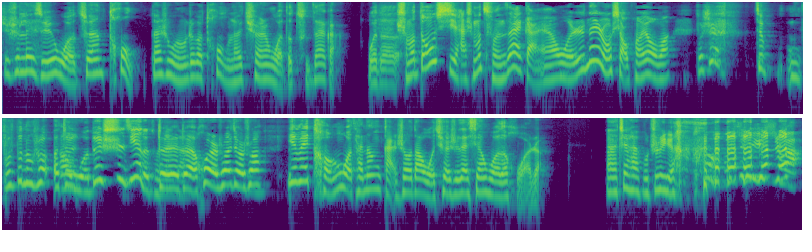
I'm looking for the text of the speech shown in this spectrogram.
就是类似于我虽然痛，但是我用这个痛来确认我的存在感。我的什么东西啊？什么存在感呀、我是那种小朋友吗？不是，就嗯不不能说呃，就、哦我对世界的存在感。对对对，或者说就是说，因为疼我才能感受到我确实在鲜活的活着，哎，这还不至于啊。不至于是吧？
